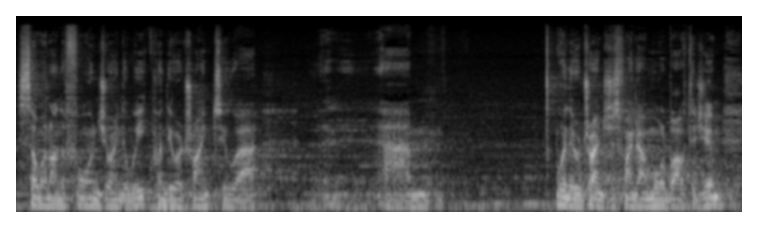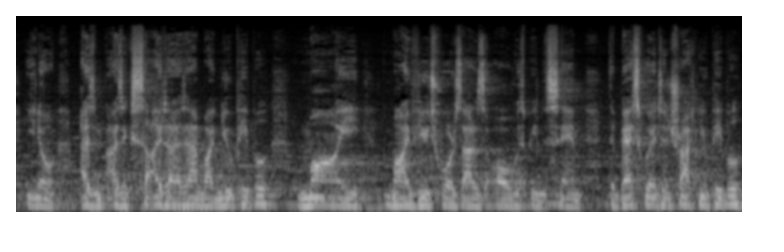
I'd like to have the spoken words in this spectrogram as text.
someone on the phone during the week when they were trying to, uh, um, when they were trying to just find out more about the gym, you know, as, as excited as I am by new people, my my view towards that has always been the same. The best way to attract new people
